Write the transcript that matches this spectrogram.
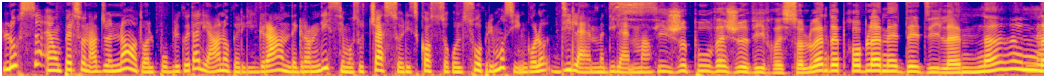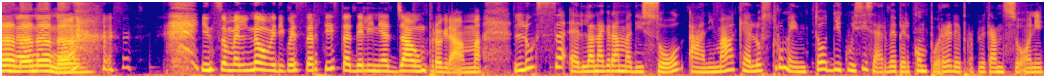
Luz è un personaggio noto al pubblico italiano per il grande, grandissimo successo riscosso col suo primo singolo Dilemme Dilemma. Si je pouvais, je vivrais seul loin des problèmes et des dilemmes. Na, na, na, na, na. Insomma, il nome di quest'artista delinea già un programma. Luz è l'anagramma di soul, anima, che è lo strumento di cui si serve per comporre le proprie canzoni,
